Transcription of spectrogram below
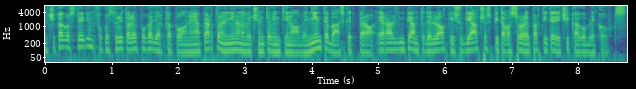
Il Chicago Stadium fu costruito all'epoca di Al Capone e aperto nel 1929. Niente basket però, era l'impianto dell'hockey su ghiaccio ospitava solo le partite dei Chicago Blackhawks.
